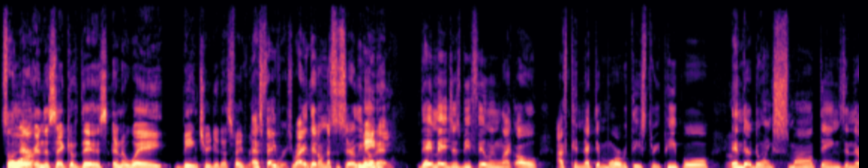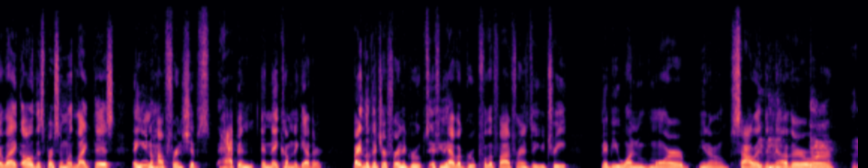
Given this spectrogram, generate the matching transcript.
So or now, in the sake of this, in a way, being treated as favorites. as favorites, right? They don't necessarily Maybe. know that. They may just be feeling like, oh, I've connected more with these three people, and they're doing small things, and they're like, oh, this person would like this, and you know how friendships happen and they come together, right? Look at your friend groups. If you have a group full of five friends, do you treat maybe one more, you know, solid than the other, or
